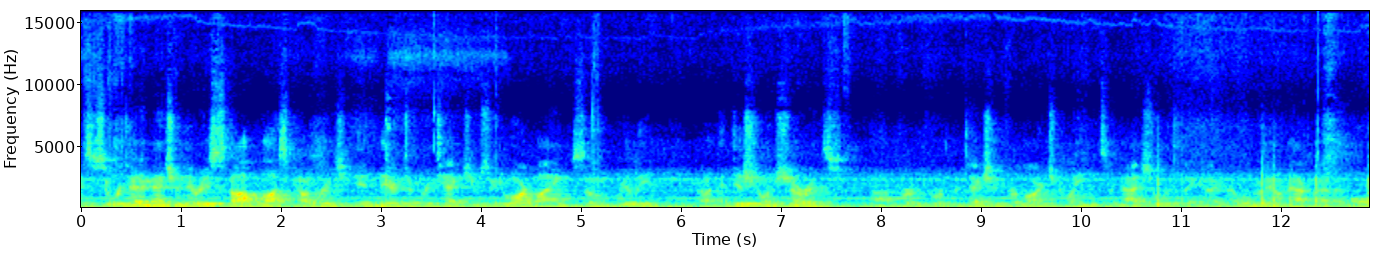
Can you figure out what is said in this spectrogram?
as the superintendent mentioned, there is stop loss coverage in there to protect you, so you are buying some really additional insurance uh, for, for protection for large claimants and that sort of thing. And I, I won't go down that rabbit hole.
